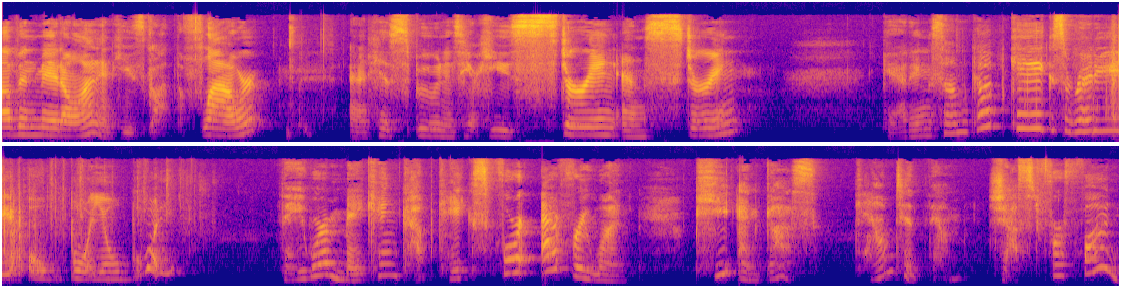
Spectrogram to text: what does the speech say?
oven mitt on and he's got the flour. And his spoon is here. He's stirring and stirring. Getting some cupcakes ready. Oh boy, oh boy. They were making cupcakes for everyone. Pete and Gus counted them just for fun.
